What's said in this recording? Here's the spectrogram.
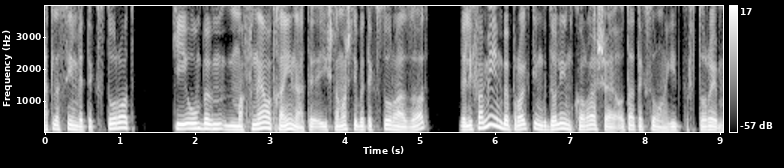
אטלסים וטקסטורות, כי הוא מפנה אותך, הנה, השתמשתי בטקסטורה הזאת, ולפעמים בפרויקטים גדולים קורה שאותה טקסטורה, נגיד כפתורים,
